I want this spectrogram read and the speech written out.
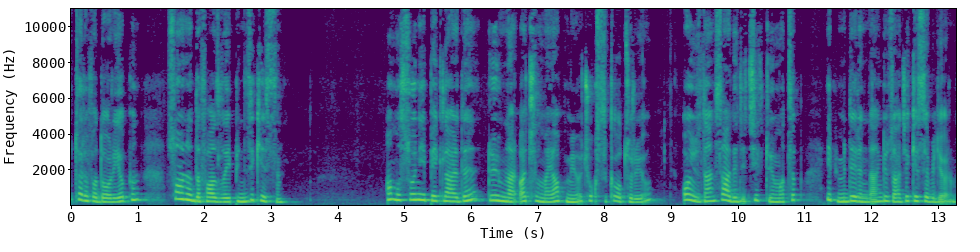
Bu tarafa doğru yapın. Sonra da fazla ipinizi kesin. Ama suni ipeklerde düğümler açılma yapmıyor. Çok sıkı oturuyor. O yüzden sadece çift düğüm atıp ipimi derinden güzelce kesebiliyorum.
